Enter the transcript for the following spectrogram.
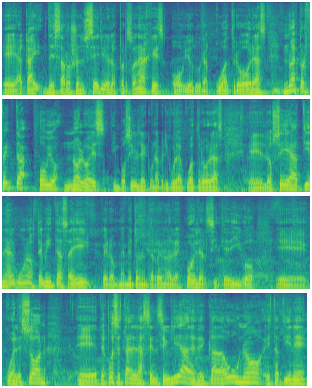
Eh, acá hay desarrollo en serio de los personajes, obvio dura cuatro horas. No es perfecta, obvio no lo es, imposible que una película de cuatro horas eh, lo sea. Tiene algunos temitas ahí, pero me meto en el terreno del spoiler si te digo cuáles son. Eh, después están las sensibilidades de cada uno. Esta tiene.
